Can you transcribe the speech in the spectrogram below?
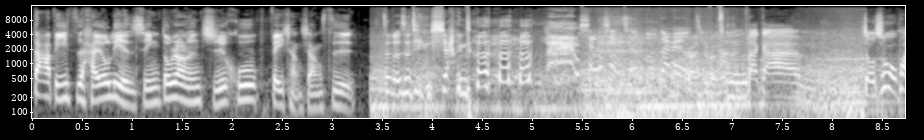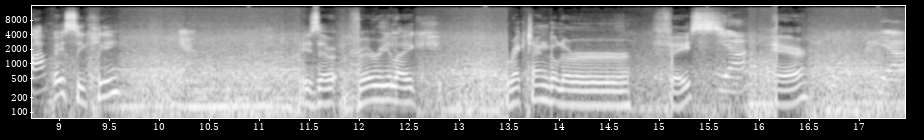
大鼻子，还有脸型，都让人直呼非常相似。真的是挺像的。相信程度大概有几嗯，大概九十五趴。Basically, is a very like rectangular face, Yeah. hair, Yeah.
